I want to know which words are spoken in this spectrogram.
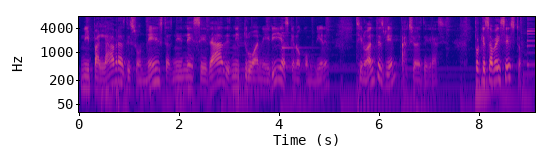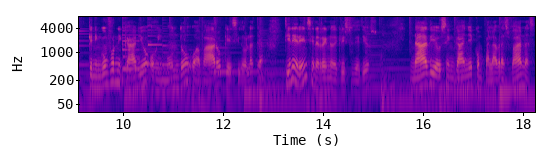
ni palabras deshonestas, ni necedades, ni truanerías que no convienen, sino antes bien acciones de gracias. Porque sabéis esto, que ningún fornicario o inmundo o avaro que es idólatra tiene herencia en el reino de Cristo y de Dios. Nadie os engañe con palabras vanas,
